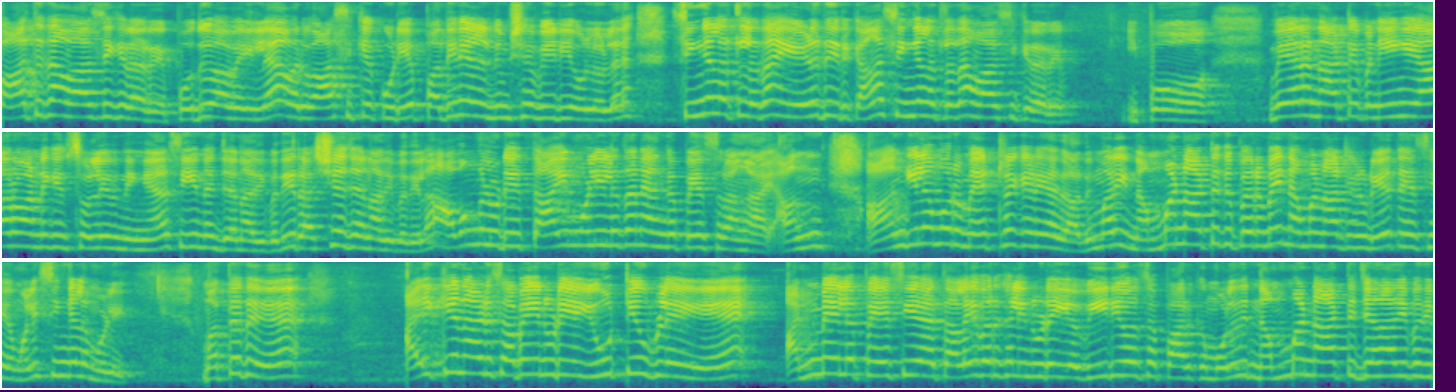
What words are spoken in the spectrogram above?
பார்த்து தான் வாசிக்கிறாரு. பொது அவையில் அவர் வாசிக்கக்கூடிய பதினேழு நிமிஷம் வீடியோவில் உள்ள சிங்களத்தில் தான் எழுதியிருக்காங்க சிங்களத்தில் தான் வாசிக்கிறாரு. இப்போது வேறு நாட்டு இப்போ நீங்கள் யாரும் அன்றைக்கி சொல்லியிருந்தீங்க சீன ஜனாதிபதி ரஷ்ய ஜனாதிபதிலாம் அவங்களுடைய தாய்மொழியில் தானே அங்கே பேசுகிறாங்க அங் ஆங்கிலம் ஒரு மேற்றே கிடையாது. அது மாதிரி நம்ம நாட்டுக்கு பெருமை நம்ம நாட்டினுடைய தேசிய மொழி சிங்கள மொழி. மற்றது ஐக்கிய நாடு சபையினுடைய யூடியூப்லேயே அண்மையில் பேசிய தலைவர்களினுடைய வீடியோஸை பார்க்கும் பொழுது நம்ம நாட்டு ஜனாதிபதி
